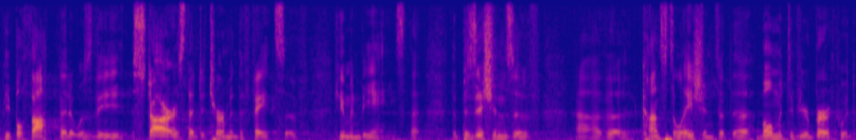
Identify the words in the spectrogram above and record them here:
people thought that it was the stars that determined the fates of human beings, that the positions of uh, the constellations at the moment of your birth would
